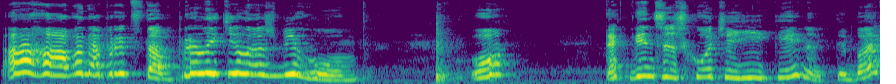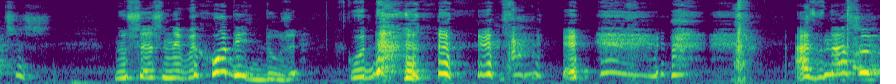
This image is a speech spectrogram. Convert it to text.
Ага, вона представ, прилетіла аж бігом. О, так він же ж хоче її кинути, ти бачиш? Ну ще ж не виходить дуже. Куди? А з нашого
